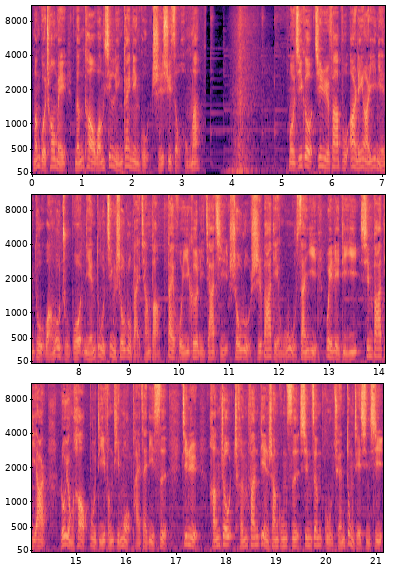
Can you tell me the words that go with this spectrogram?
芒果超媒能靠王心凌概念股持续走红吗？某机构近日发布二零二一年度网络主播年度净收入百强榜，带货一哥李佳琦收入十八点五五三亿，位列第一，辛巴第二，罗永浩不敌冯提莫排在第四。今日，杭州陈帆电商公司新增股权冻结信息，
